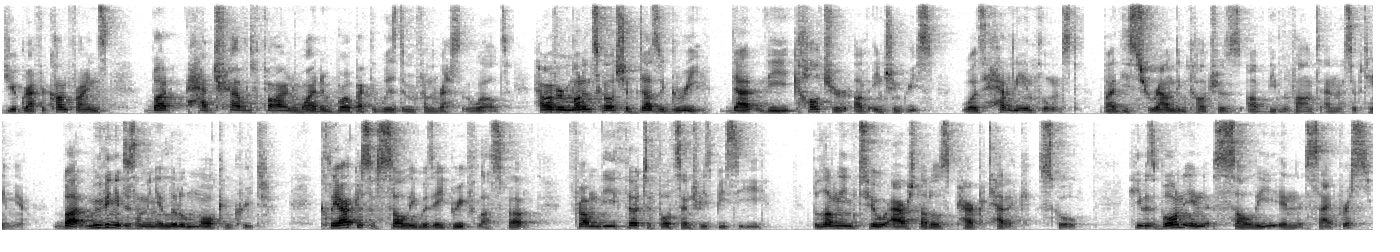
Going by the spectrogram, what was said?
geographic confines, but had traveled far and wide and brought back the wisdom from the rest of the world. However, modern scholarship does agree that the culture of ancient Greece was heavily influenced by the surrounding cultures of the Levant and Mesopotamia. But moving into something a little more concrete, Clearchus of Soli was a Greek philosopher from the 3rd to 4th centuries BCE, belonging to Aristotle's Peripatetic school. He was born in Soli in Cyprus,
